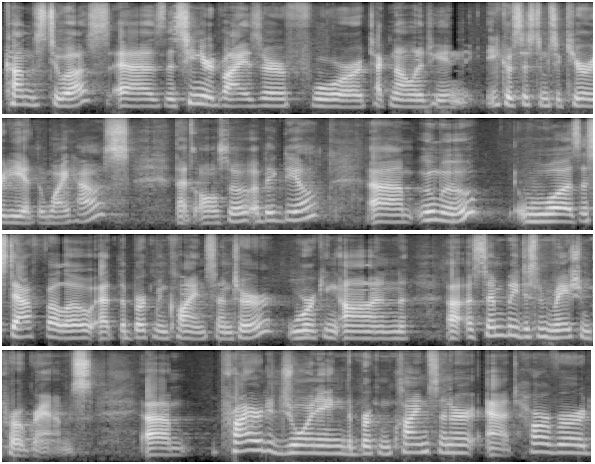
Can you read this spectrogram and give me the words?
comes to us as the senior advisor for technology and ecosystem security at the White House. That's also a big deal. Um, Oumou was a staff fellow at the Berkman Klein Center working on uh, assembly disinformation programs. Um, prior to joining the Berkman Klein Center at Harvard,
